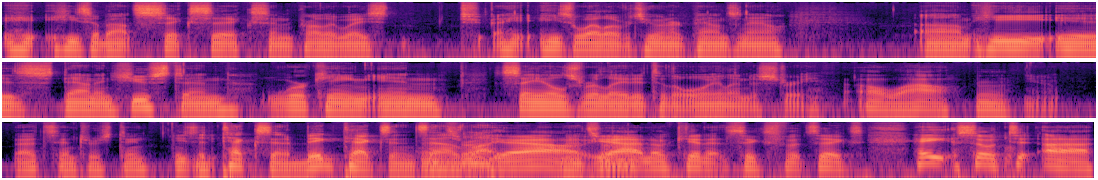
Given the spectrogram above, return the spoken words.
he, he's about six six and probably weighs, two, he's well over 200 pounds now. Um, he is down in Houston working in sales related to the oil industry. Oh wow, Yeah. That's interesting. He's a Texan, a big Texan, it sounds right. like. Yeah, That's yeah, right. no kidding. At Six foot six. Hey, so t- uh,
